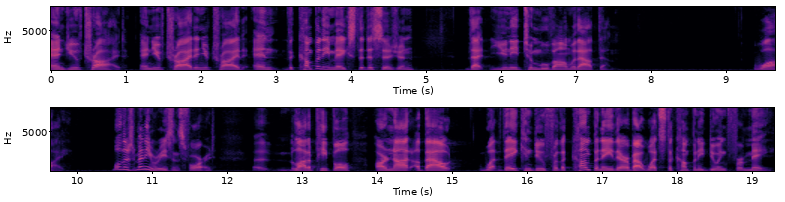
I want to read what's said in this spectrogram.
and you've tried, and you've tried, and you've tried, and the company makes the decision that you need to move on without them. Why? Well, there's many reasons for it. Uh, a lot of people are not about what they can do for the company, they're about what's the company doing for me.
